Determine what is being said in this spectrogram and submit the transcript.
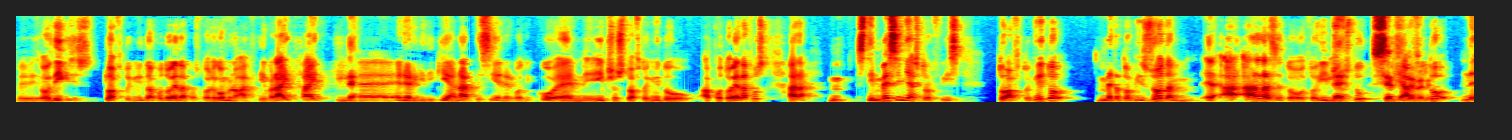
ε, οδήγησης του αυτοκινήτου από το έδαφος. Το λεγόμενο active right height, ναι. ε, ενεργητική ανάρτηση, ενεργοτικό ε, ύψος του αυτοκινήτου από το έδαφος. Άρα, στη μέση μιας στροφή, το αυτοκίνητο μετατοπιζόταν, ε, άλλαζε το, το ύψος ναι, του. Self-leveling. Και αυτό, ναι,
